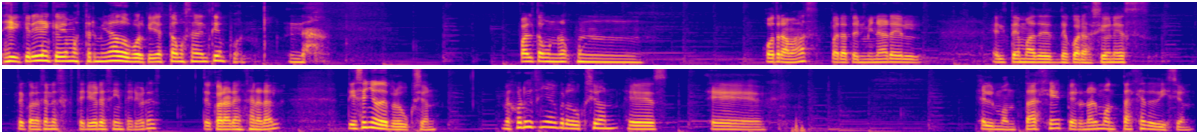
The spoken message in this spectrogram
¿Y creían que habíamos terminado porque ya estamos en el tiempo? Nah. Falta un otra más para terminar el, tema de decoraciones, decoraciones exteriores e interiores, decorar en general. Diseño de producción. Mejor diseño de producción es eh, el montaje, pero no el montaje de edición.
